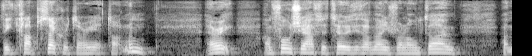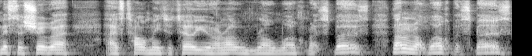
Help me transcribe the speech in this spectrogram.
the club secretary at Tottenham. Eric, unfortunately, I have to tell you this. I've known you for a long time, but Mr. Sugar has told me to tell you you're no long welcome at Spurs. No, no, not welcome at Spurs.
